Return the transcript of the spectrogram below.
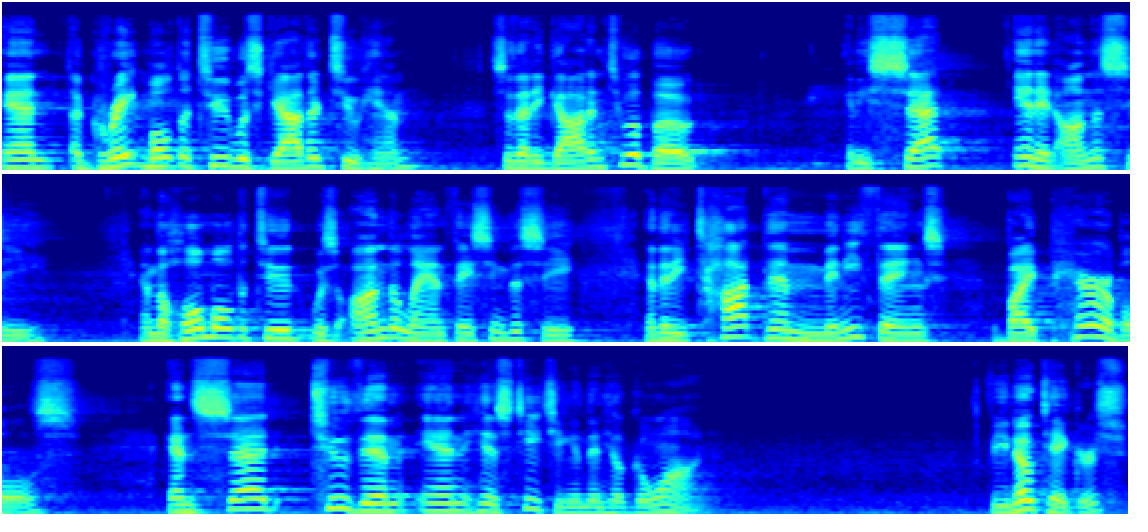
and a great multitude was gathered to him, so that he got into a boat and he sat in it on the sea, and the whole multitude was on the land facing the sea, and that he taught them many things by parables and said to them in his teaching. And then he'll go on. For you note takers,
